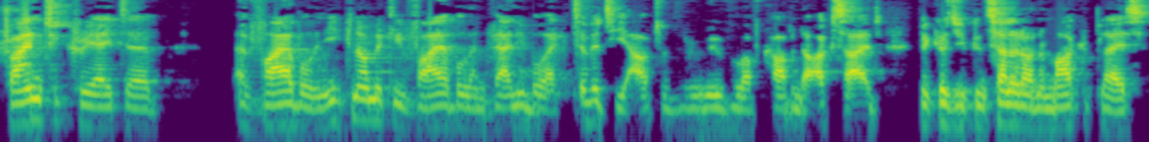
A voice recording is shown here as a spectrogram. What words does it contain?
trying to create a, a viable and economically viable and valuable activity out of the removal of carbon dioxide because you can sell it on a marketplace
